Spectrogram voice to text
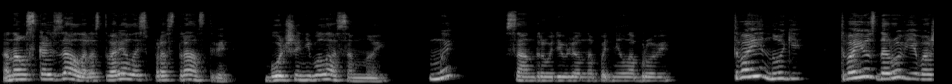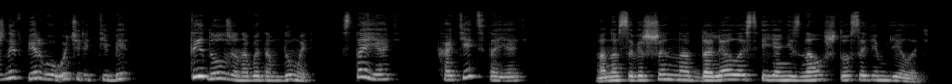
Она ускользала, растворялась в пространстве, больше не была со мной. «Мы?» — Сандра удивленно подняла брови. «Твои ноги. Твое здоровье важны в первую очередь тебе. Ты должен об этом думать. Стоять. Хотеть стоять». Она совершенно отдалялась, и я не знал, что с этим делать.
